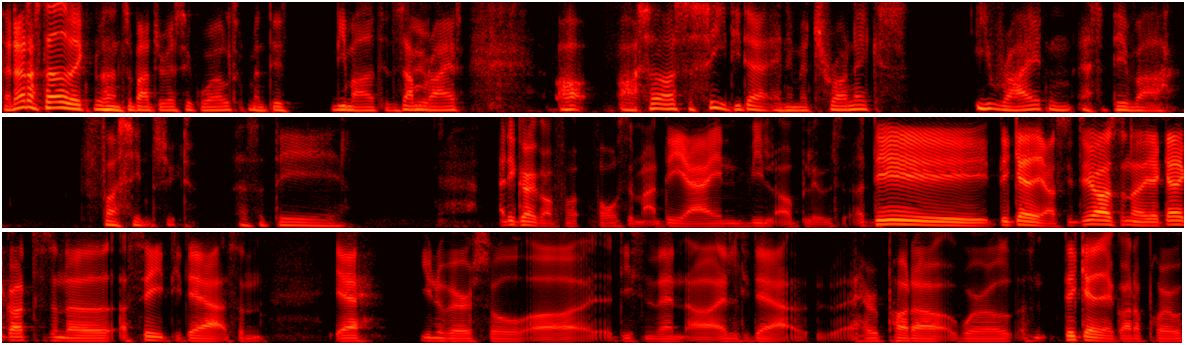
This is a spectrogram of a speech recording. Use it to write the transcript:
Den er der stadigvæk, nu hedder den så bare Jurassic World, men det er lige meget, det er det samme ride. Og, og så også at se de der animatronics i riden, altså det var for sindssygt. Altså det... Ja, det gør jeg godt for, forestille mig. Det er en vild oplevelse. Og det, det gad jeg også. Det er også sådan noget, jeg gad godt til sådan noget, at se de der sådan, ja, Universal og Disneyland og alle de der Harry Potter World. Og sådan. Det gad jeg godt at prøve.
